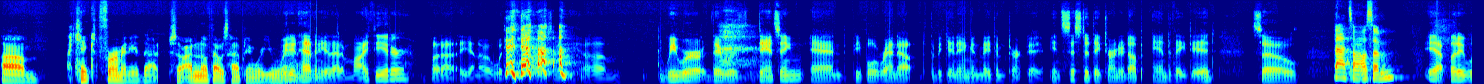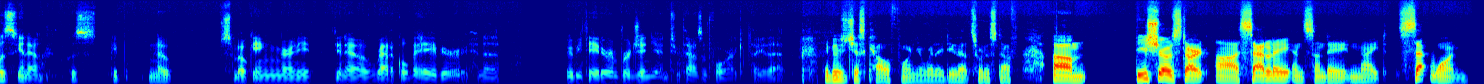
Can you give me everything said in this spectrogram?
Um, I can't confirm any of that, so I don't know if that was happening where you were. We didn't have any of that in my theater, but uh, you know, it wouldn't surprise me. Um, we were there was dancing, and people ran out at the beginning and made them turn, uh, insisted they turn it up, and they did. So That's awesome. yeah, but it was you know it was people no smoking or any you know radical behavior in a movie theater in Virginia in 2004. I can tell you that. Maybe it was just California where they do that sort of stuff. Um, these shows start uh, Saturday and Sunday night. Set one.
